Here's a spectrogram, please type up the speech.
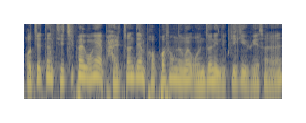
어쨌든 D780의 발전된 버퍼 성능을 온전히 느끼기 위해서는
